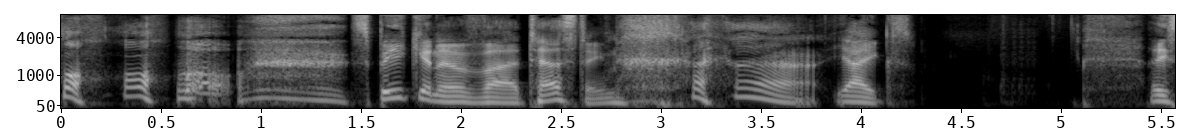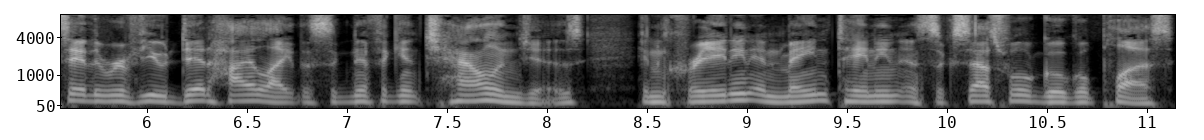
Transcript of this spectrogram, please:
Speaking of uh, testing, yikes. They say the review did highlight the significant challenges in creating and maintaining a successful Google Plus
